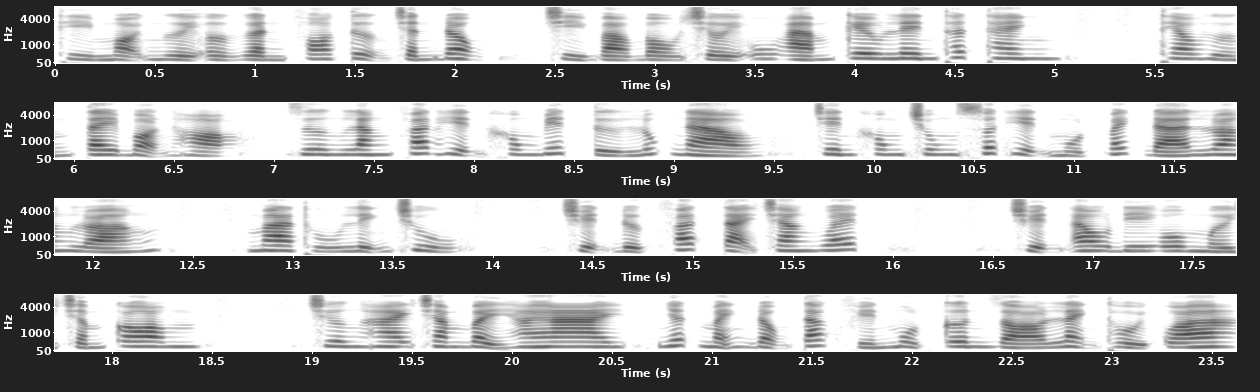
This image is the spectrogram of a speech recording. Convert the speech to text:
thì mọi người ở gần pho tượng chấn động chỉ vào bầu trời u ám kêu lên thất thanh. Theo hướng tay bọn họ, Dương Lăng phát hiện không biết từ lúc nào, trên không trung xuất hiện một vách đá loang loáng. Ma thú lĩnh chủ. Chuyện được phát tại trang web chuyện audio mới .com Chương 272, nhất mãnh động tác phiến một cơn gió lạnh thổi qua.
